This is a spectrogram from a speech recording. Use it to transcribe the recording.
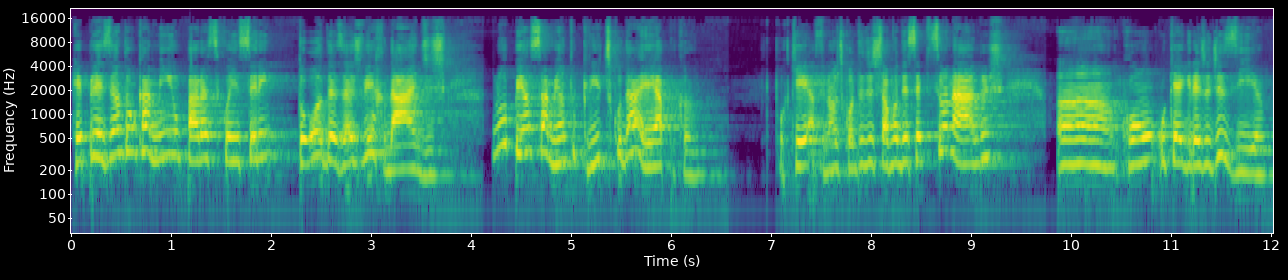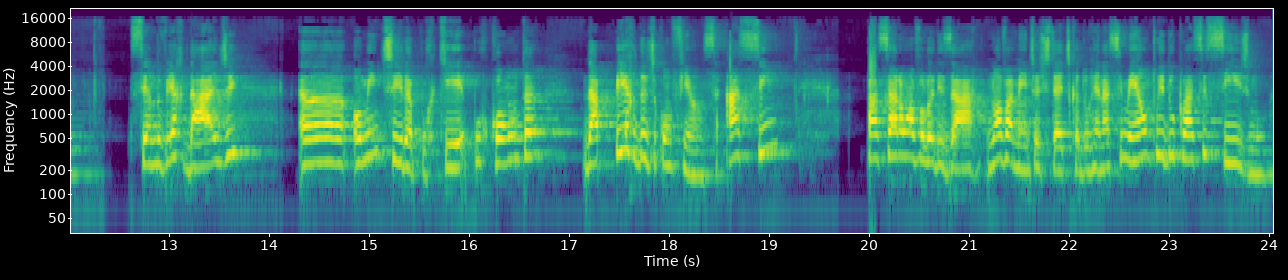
representam um caminho para se conhecerem todas as verdades no pensamento crítico da época, porque afinal de contas estavam decepcionados uh, com o que a igreja dizia, sendo verdade uh, ou mentira, porque por conta da perda de confiança. Assim, passaram a valorizar novamente a estética do Renascimento e do classicismo,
